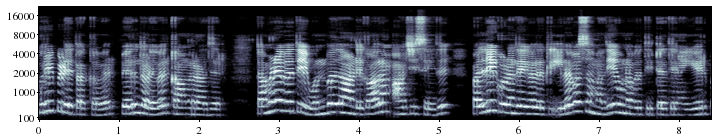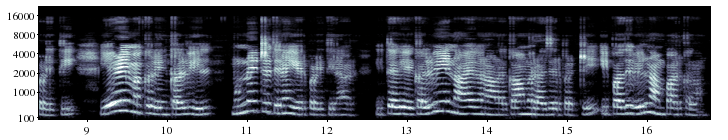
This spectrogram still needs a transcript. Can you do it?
குறிப்பிடத்தக்கவர் பெருந்தலைவர் காமராஜர். தமிழகத்தை ஒன்பது ஆண்டு காலம் ஆட்சி செய்து பள்ளி குழந்தைகளுக்கு இலவச மதிய உணவு திட்டத்தினை ஏற்படுத்தி ஏழை மக்களின் கல்வியில் முன்னேற்றத்தினை ஏற்படுத்தினார். இத்தகைய கல்வியின் நாயகனான காமராஜர் பற்றி இப்பதிவில் நாம் பார்க்கலாம்.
